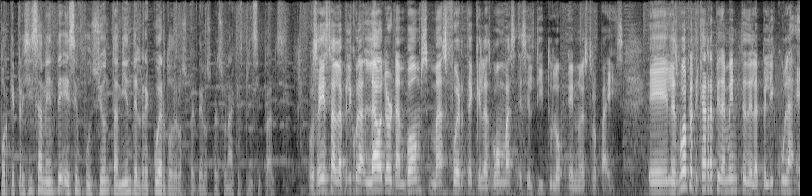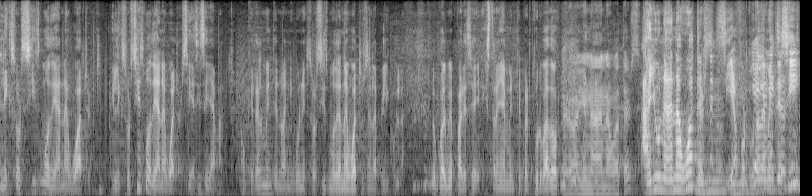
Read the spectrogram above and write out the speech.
porque precisamente es en función también del recuerdo de los, de los personajes principales. Pues ahí está la película Louder Than Bombs, más fuerte que las bombas, es el título en nuestro país. Eh, les voy a platicar rápidamente de la película El exorcismo de Anna Waters. El exorcismo de Anna Waters, sí, así se llama, aunque realmente no hay ningún exorcismo de Anna Waters en la película, lo cual me parece extrañamente perturbador. ¿Pero hay una Anna Waters? Hay una Anna Waters, sí, afortunadamente sí.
